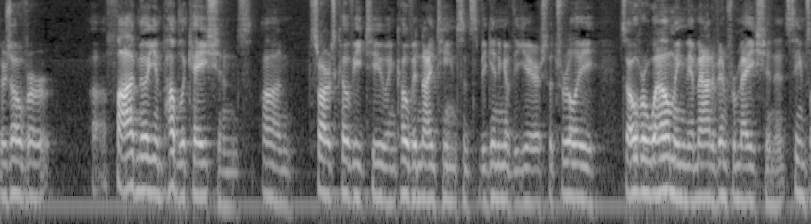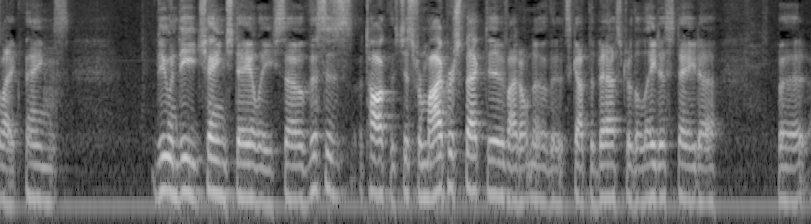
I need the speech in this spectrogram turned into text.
there's over uh, 5 million publications on SARS-CoV-2 and COVID-19 since the beginning of the year. So it's really, it's overwhelming the amount of information. It seems like things do indeed change daily. So this is a talk that's just from my perspective. I don't know that it's got the best or the latest data, but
